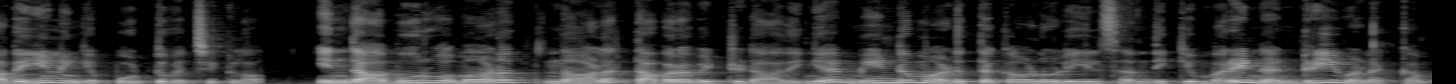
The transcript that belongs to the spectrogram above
அதையும் நீங்கள் போட்டு வச்சுக்கலாம். இந்த அபூர்வமான நாளை தவற விட்டுடாதீங்க. மீண்டும் அடுத்த காணொளியில் சந்திக்கும் வரை நன்றி வணக்கம்.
